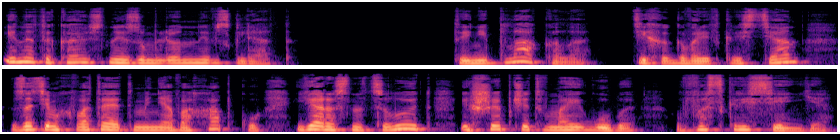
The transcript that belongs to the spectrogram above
и натыкаюсь на изумленный взгляд. «Ты не плакала», — тихо говорит Кристиан, затем хватает меня в охапку, яростно целует и шепчет в мои губы «В воскресенье».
